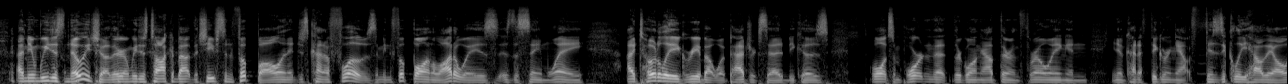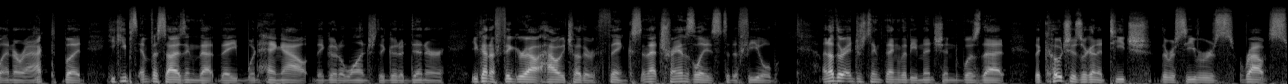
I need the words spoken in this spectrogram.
I mean, we just know each other and we just talk about the Chiefs and football, and it just kind of flows. I mean, football in a lot of ways is the same way. I totally agree about what Patrick said because well, it's important that they're going out there and throwing and you know kind of figuring out physically how they all interact. But he keeps emphasizing that they would hang out, they go to lunch, they go to dinner. You kind of figure out how each other thinks, and that translates to the field. Another interesting thing that he mentioned was that the coaches are going to teach the receivers routes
